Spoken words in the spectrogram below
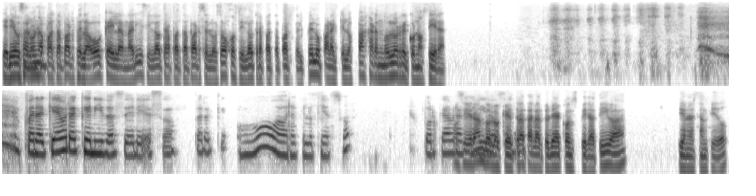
Quería usar una tú. para taparse la boca y la nariz y la otra para taparse los ojos y la otra para taparse el pelo para que los pájaros no lo reconocieran. ¿Para qué habrá querido hacer eso? ¿Para qué? Oh, ahora que lo pienso. ¿Por qué habrá Considerando lo que hacer trata la teoría conspirativa, tiene sentido.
